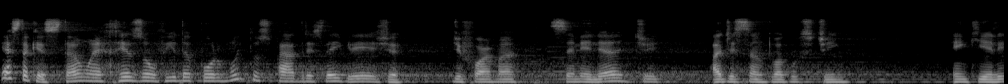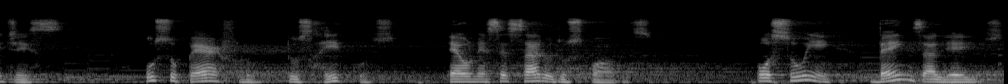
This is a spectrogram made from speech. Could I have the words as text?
Esta questão é resolvida por muitos padres da Igreja de forma semelhante à de Santo Agostinho, em que ele diz: O supérfluo dos ricos é o necessário dos pobres. Possuem bens alheios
